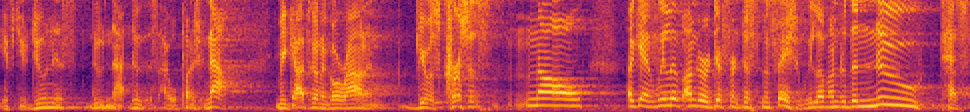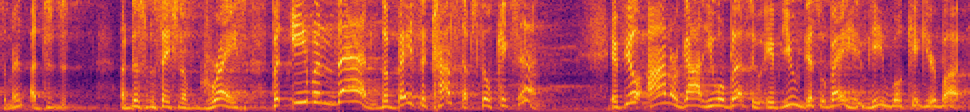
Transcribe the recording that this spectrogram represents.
If you do this, do not do this, I will punish you. Now, I mean, God's going to go around and give us curses? No. Again, we live under a different dispensation. We live under the New Testament, a, a dispensation of grace. But even then, the basic concept still kicks in. If you'll honor God, He will bless you. If you disobey Him, He will kick your butt.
